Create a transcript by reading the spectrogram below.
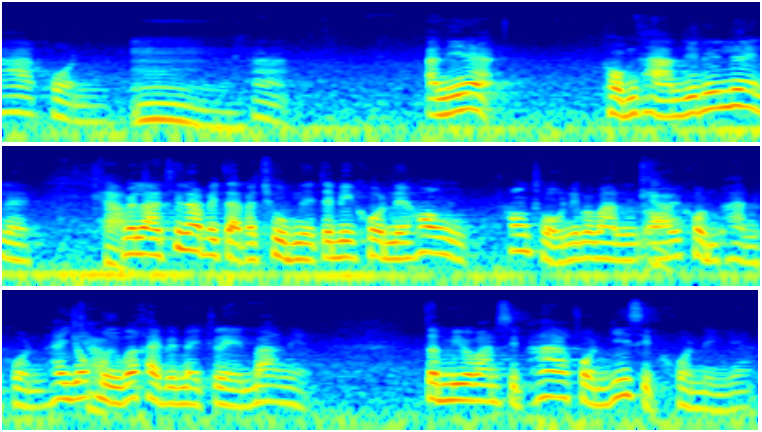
15 คนอืม ฮะอันเนี้ยผมถามอยู่เรื่อยๆเลย ครับ เวลาที่เราไปจัดประชุมเนี่ยจะมีคนในห้องห้องโถงเนี่ยประมาณครับร้อยคนพันคน ให้ยกครับมือว่าใครเป็นไมเกรนบ้างเนี่ยจะมีประมาณ 15 คน 20 คนอย่างเงี้ย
